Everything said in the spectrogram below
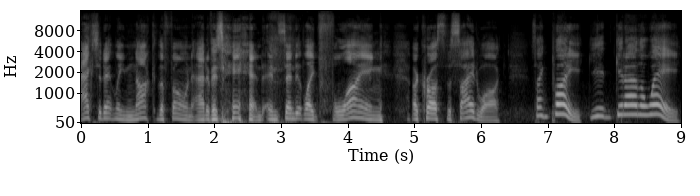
accidentally knock the phone out of his hand and send it like flying across the sidewalk. It's like, buddy, you get out of the way.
